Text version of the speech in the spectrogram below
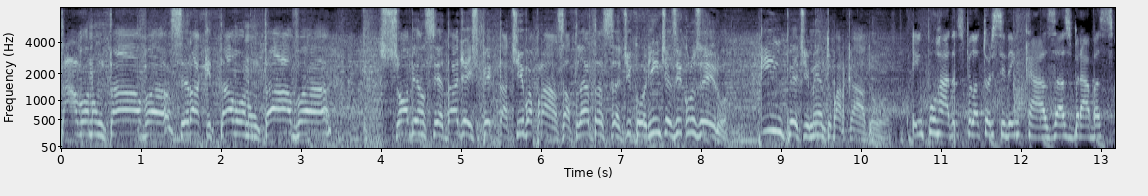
tava ou não tava? Será que tava ou não tava? Sobe a ansiedade e a expectativa para as atletas de Corinthians e Cruzeiro. Impedimento marcado. Empurradas pela torcida em casa, as Brabas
